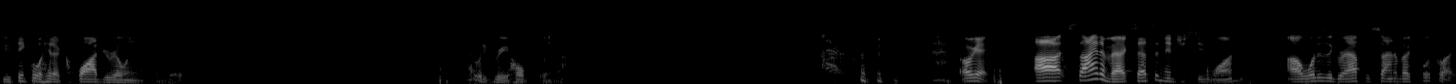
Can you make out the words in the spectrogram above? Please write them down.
Do you think we'll hit a quadrillion someday? I would agree, hopefully not. okay, uh, sine of x, that's an interesting one. Uh, what does the graph of sine of x look like?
